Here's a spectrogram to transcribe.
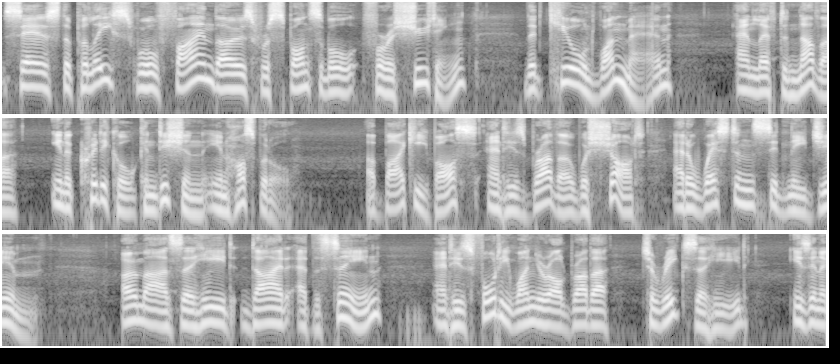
says the police will find those responsible for a shooting that killed one man and left another in a critical condition in hospital. A bikie boss and his brother were shot at a Western Sydney gym. Omar Zahed died at the scene, and his 41 year old brother Tarek Zahed is in a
